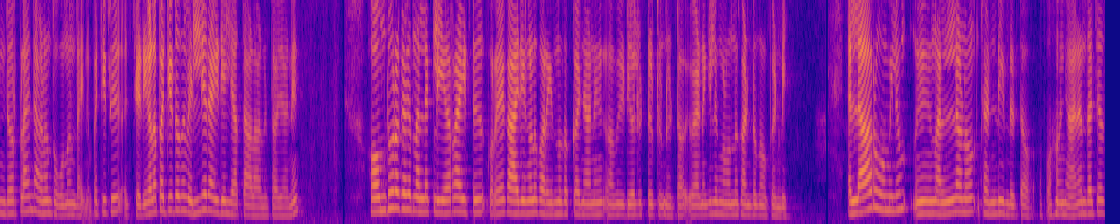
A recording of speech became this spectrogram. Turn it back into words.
ഇൻഡോർ പ്ലാന്റ് ആണെന്ന് തോന്നുന്നുണ്ട് അതിനെ പറ്റിയിട്ട് ചെടികളെ പറ്റിയിട്ടൊന്നും വലിയൊരു ഐഡിയ ഇല്ലാത്ത ആളാണ് കേട്ടോ ഞാൻ ഹോം ടൂറൊക്കെ നല്ല ക്ലിയർ ആയിട്ട് കുറേ കാര്യങ്ങൾ പറയുന്നതൊക്കെ ഞാൻ വീഡിയോയിൽ ഇട്ടിട്ടുണ്ട് കേട്ടോ വേണമെങ്കിൽ നിങ്ങളൊന്ന് കണ്ടു നോക്കണ്ടി. എല്ലാ റൂമിലും നല്ലോണം ചണ്ടി ഉണ്ട് കേട്ടോ അപ്പോൾ ഞാൻ എന്താ വെച്ചാൽ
